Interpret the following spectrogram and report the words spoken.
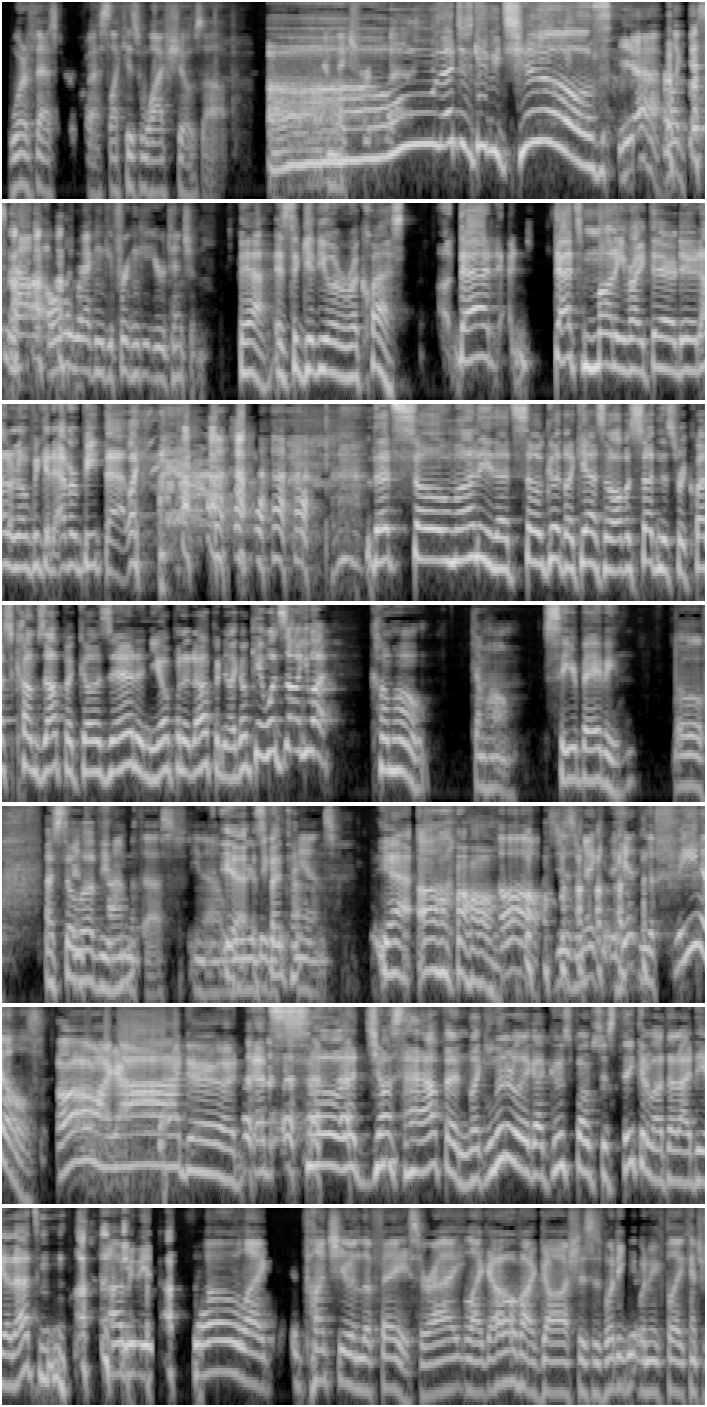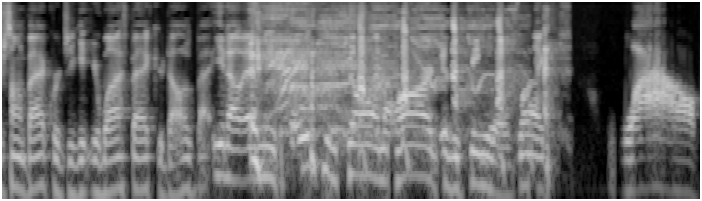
What if that's the request? Like his wife shows up. Oh, that just gave me chills. Yeah. Like this is how only way I can get, freaking get your attention. Yeah, is to give you a request. That that's money right there, dude. I don't know if we could ever beat that. Like that's so money. That's so good. Like, yeah, so all of a sudden this request comes up, it goes in, and you open it up and you're like, okay, what song you want? Come home. Come home. See your baby. Oh, I still love you. Time with us, you know. Yeah, your spend time- fans. Yeah. Oh. Oh, just make it hitting the field. Oh my god, dude. That's so that just happened. Like literally I got goosebumps just thinking about that idea. That's money. I mean, it's so like punch you in the face, right? Like, oh my gosh, this is what do you get when you play a country song backwards? You get your wife back, your dog back. You know, I mean, it's going hard to the field. Like, wow.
